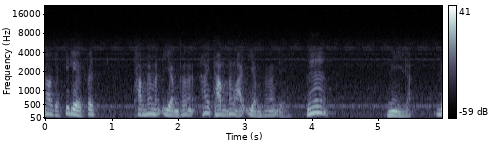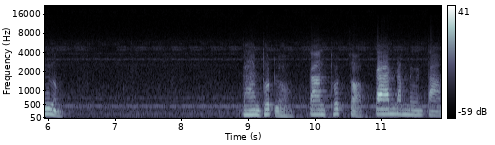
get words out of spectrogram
นอกจากกิเลสไปทำให้มันเอียงเท่านั้นให้ทำทั้งหลายเอียงเท่านั้นเองนี่แหละเรื่อง การทดลอง การทดสอบการดำเนินตาม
